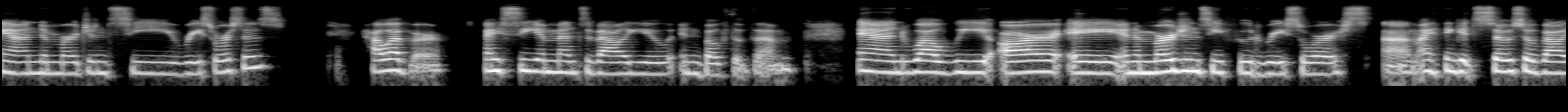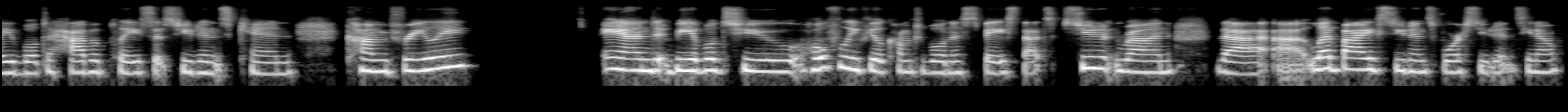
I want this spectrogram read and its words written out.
and emergency resources. However, I see immense value in both of them. And while we are a, an emergency food resource, um, I think it's so, so valuable to have a place that students can come freely and be able to hopefully feel comfortable in a space that's student run that uh, led by students for students you know?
